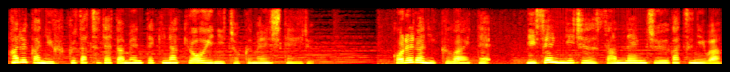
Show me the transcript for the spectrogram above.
はるかに複雑で多面的な脅威に直面している。これらに加えて、2023年10月には、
